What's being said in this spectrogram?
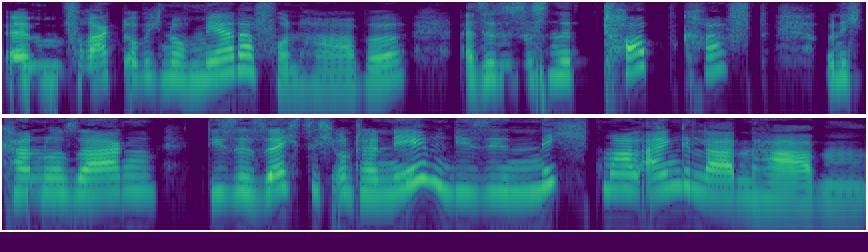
ähm, fragt, ob ich noch mehr davon habe. Also das ist eine Top-Kraft. Und ich kann nur sagen, diese 60 Unternehmen, die sie nicht mal eingeladen haben,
